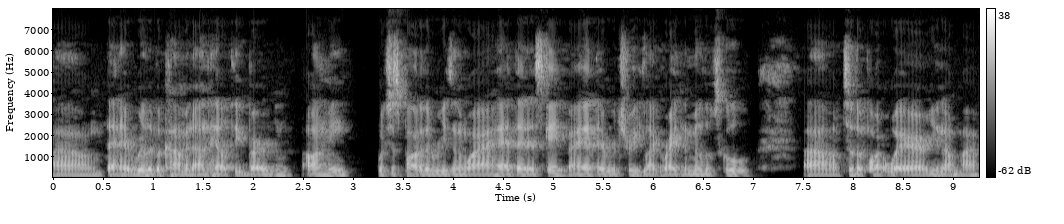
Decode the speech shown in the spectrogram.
um, that had really become an unhealthy burden on me, which is part of the reason why I had that escape. I had that retreat like right in the middle of school. Uh, to the point where you know my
